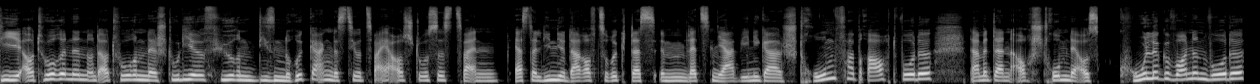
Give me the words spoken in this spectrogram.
Die Autorinnen und Autoren der Studie führen diesen Rückgang des CO2-Ausstoßes zwar in erster Linie darauf zurück, dass im letzten Jahr weniger Strom verbraucht wurde, damit dann auch Strom, der aus Kohle gewonnen wurde.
